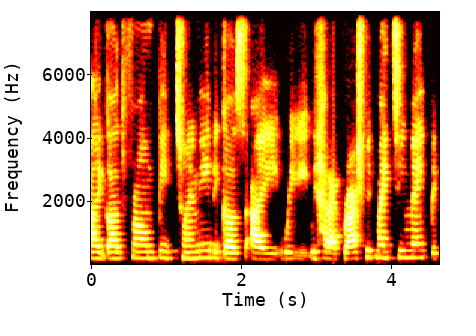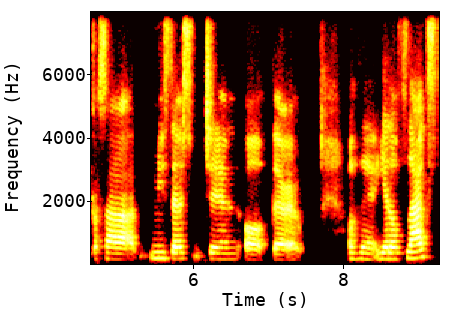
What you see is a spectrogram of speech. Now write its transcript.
I got from P20 because I we, we had a crash with my teammate because uh, I missed the decision of the of the yellow flags.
